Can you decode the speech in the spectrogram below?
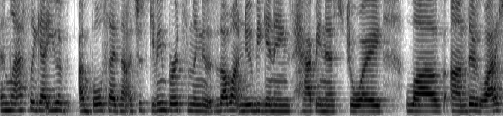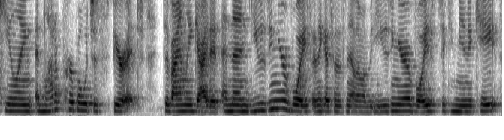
and lastly, yeah, you have on both sides now. It's just giving birth to something new. This is all about new beginnings, happiness, joy, love. Um, there's a lot of healing and a lot of purple, which is spirit, divinely guided. And then using your voice. I think I said this in the other one, but using your voice to communicate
